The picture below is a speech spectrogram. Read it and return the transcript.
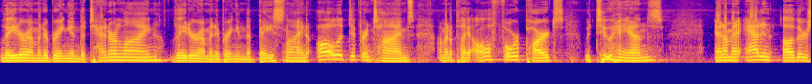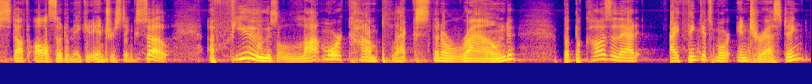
Later, I'm going to bring in the tenor line. Later, I'm going to bring in the bass line, all at different times. I'm going to play all four parts with two hands, and I'm going to add in other stuff also to make it interesting. So, a fugue is a lot more complex than a round, but because of that, I think it's more interesting.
